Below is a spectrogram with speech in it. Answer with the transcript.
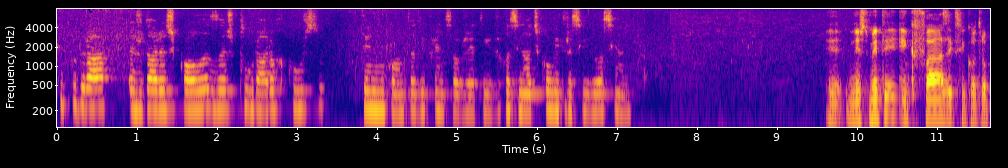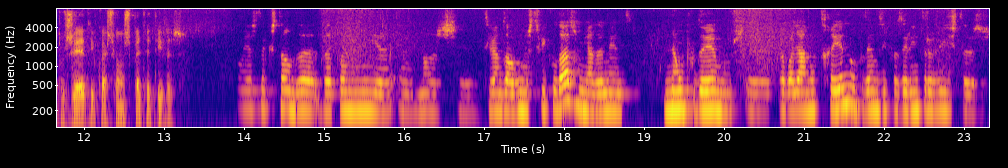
que poderá ajudar as escolas a explorar o recurso, tendo em conta diferentes objetivos relacionados com a literacia do oceano. É, neste momento, em que fase é que se encontra o projeto e quais são as expectativas? Com esta questão da, da pandemia, eh, nós eh, tivemos algumas dificuldades, nomeadamente não podemos uh, trabalhar no terreno, não podemos ir fazer entrevistas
